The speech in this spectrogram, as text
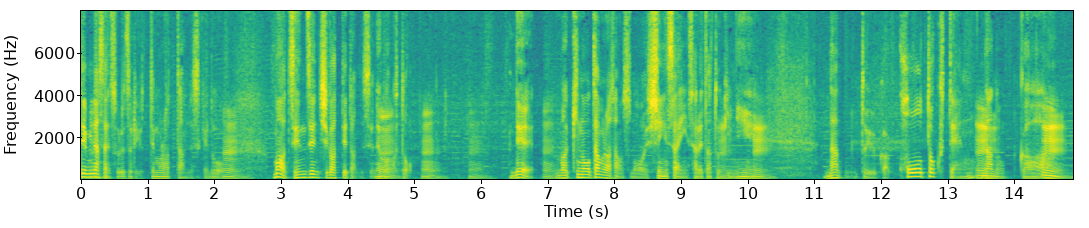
で皆さんにそれぞれ言ってもらったんですけど、うん。まあ全然違ってたんですよね、僕と。で、うん。まあ、昨日田村さんはその審査員された時に、うん。なんというか高得点なのか、うん。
